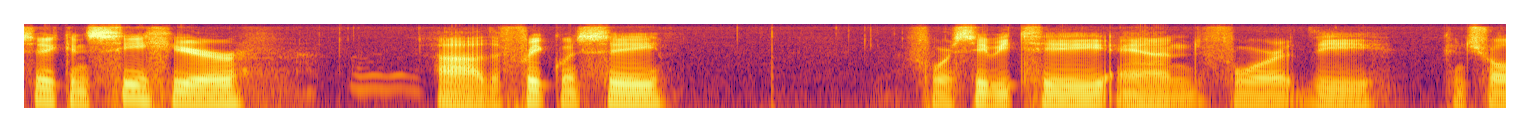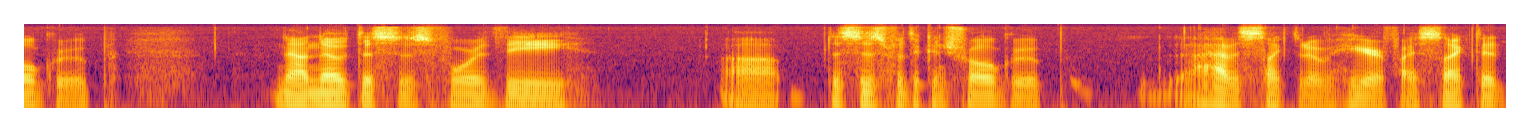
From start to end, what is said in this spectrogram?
so you can see here uh, the frequency for CBT and for the control group. Now note this is for the uh, this is for the control group. I have it selected over here. If I selected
